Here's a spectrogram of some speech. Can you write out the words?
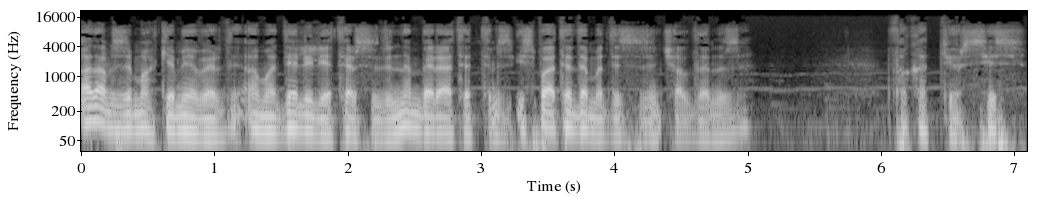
Adam sizi mahkemeye verdi ama delil yetersizliğinden beraat ettiniz. İspat edemedi sizin çaldığınızı. Fakat diyor siz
